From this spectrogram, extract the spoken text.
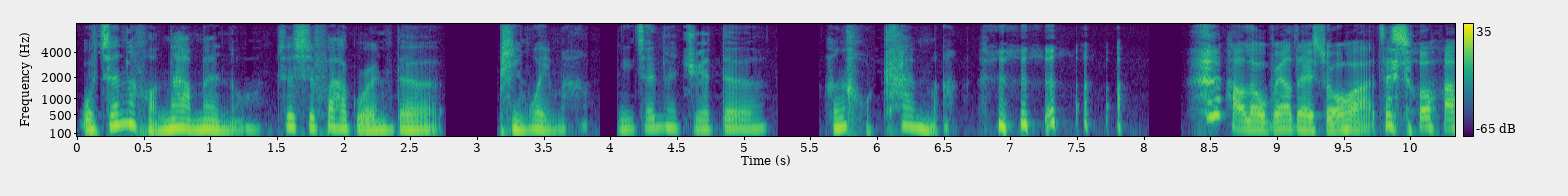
我真的好纳闷哦，这是法国人的品味吗？你真的觉得很好看吗？好了，我不要再说话，再说话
